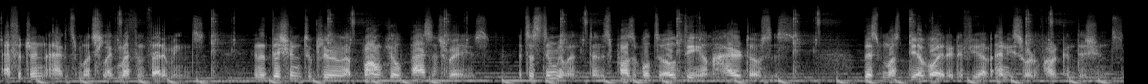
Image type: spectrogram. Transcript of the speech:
Ephedrine acts much like methamphetamines. In addition to clearing up bronchial passageways, it's a stimulant and it's possible to OD on higher doses. This must be avoided if you have any sort of heart conditions.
